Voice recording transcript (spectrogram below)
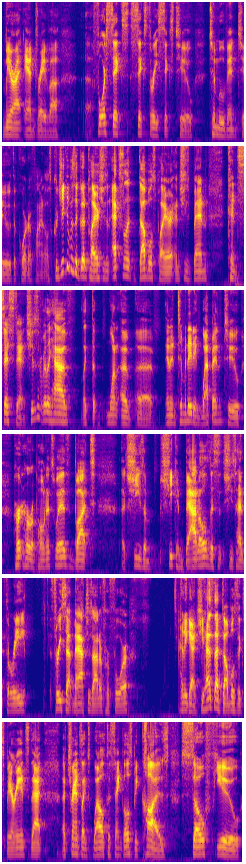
Mira Andreeva uh, 4 6, 6 3, 6 2 to move into the quarterfinals. Krejcikova is a good player. She's an excellent doubles player, and she's been consistent. She doesn't really have like the one uh, uh, an intimidating weapon to hurt her opponents with, but uh, she's a she can battle. This is, she's had three three set matches out of her four. And again, she has that doubles experience that uh, translates well to singles because so few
